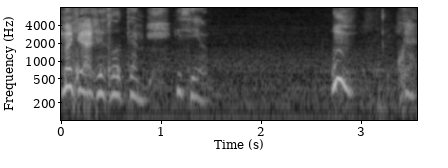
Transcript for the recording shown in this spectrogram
my dad just looked at me. He's here. Mm, Okay.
